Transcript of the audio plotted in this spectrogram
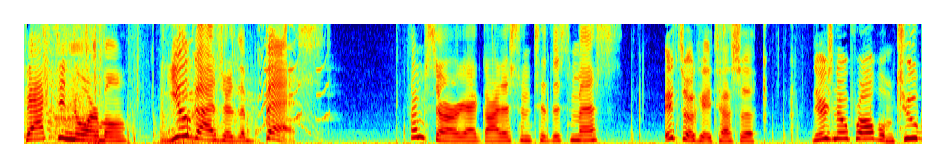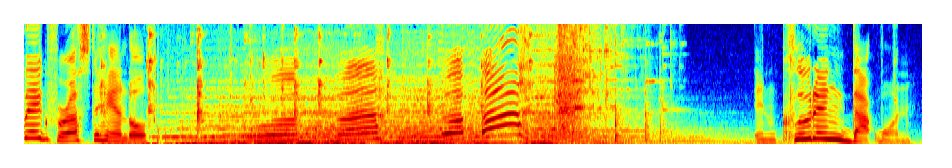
Back to normal. You guys are the best. I'm sorry I got us into this mess. It's okay, Tessa. There's no problem too big for us to handle. Uh, uh, uh, ah! Including that one.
